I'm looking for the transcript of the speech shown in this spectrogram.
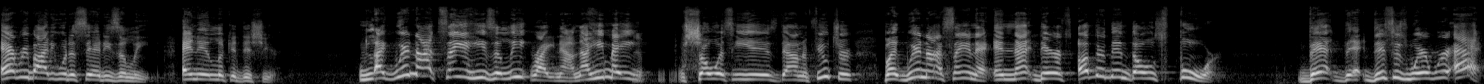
everybody would have said he's elite. And then look at this year. Like we're not saying he's elite right now. Now he may show us he is down the future, but we're not saying that. And that there's other than those four, that, that this is where we're at.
